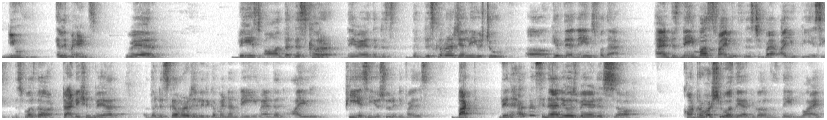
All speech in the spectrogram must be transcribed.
new elements were based on the discoverer. They were the, dis the discoverer generally used to uh, give their names for that. And this name was finally suggested by IUPAC. This was the tradition where the discoverer generally recommend a name and then IUPAC used to ratify this. But there have been scenarios where this uh, controversy was there because of this name. Why?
